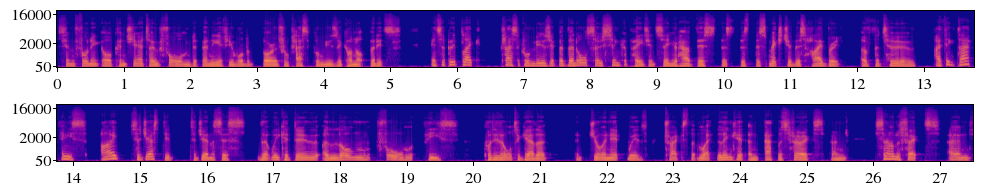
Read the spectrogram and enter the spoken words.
symphonic or concerto form, depending if you want to borrow from classical music or not. But it's it's a bit like classical music, but then also syncopated. So you have this this this this mixture, this hybrid of the two. I think that piece I suggested to Genesis that we could do a long form piece, put it all together, and join it with tracks that might link it and atmospherics and sound effects and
